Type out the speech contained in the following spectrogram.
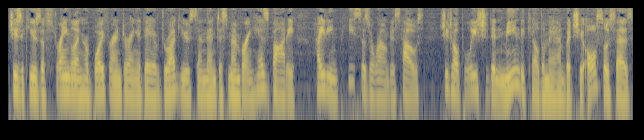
She's accused of strangling her boyfriend during a day of drug use and then dismembering his body, hiding pieces around his house. She told police she didn't mean to kill the man, but she also says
